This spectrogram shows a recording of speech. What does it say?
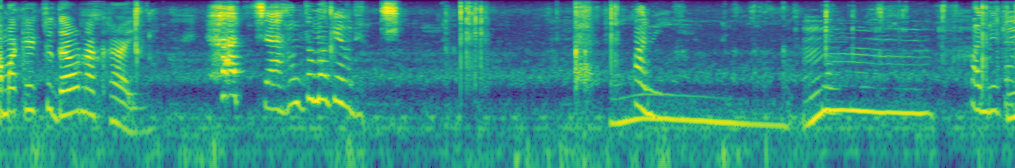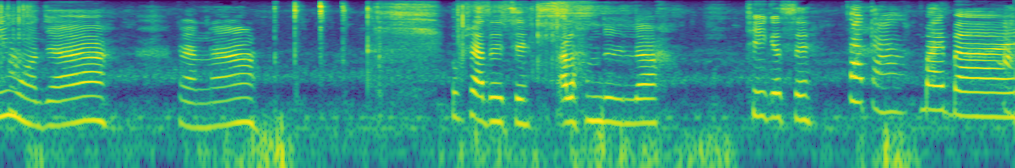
আমাকে একটু দাও না খাই। আচ্ছা এখন তোমাকেও দিচ্ছি। কি মজা। রান্না খুব স্বাদ হয়েছে। আলহামদুলিল্লাহ। ঠিক আছে। Bye bye.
